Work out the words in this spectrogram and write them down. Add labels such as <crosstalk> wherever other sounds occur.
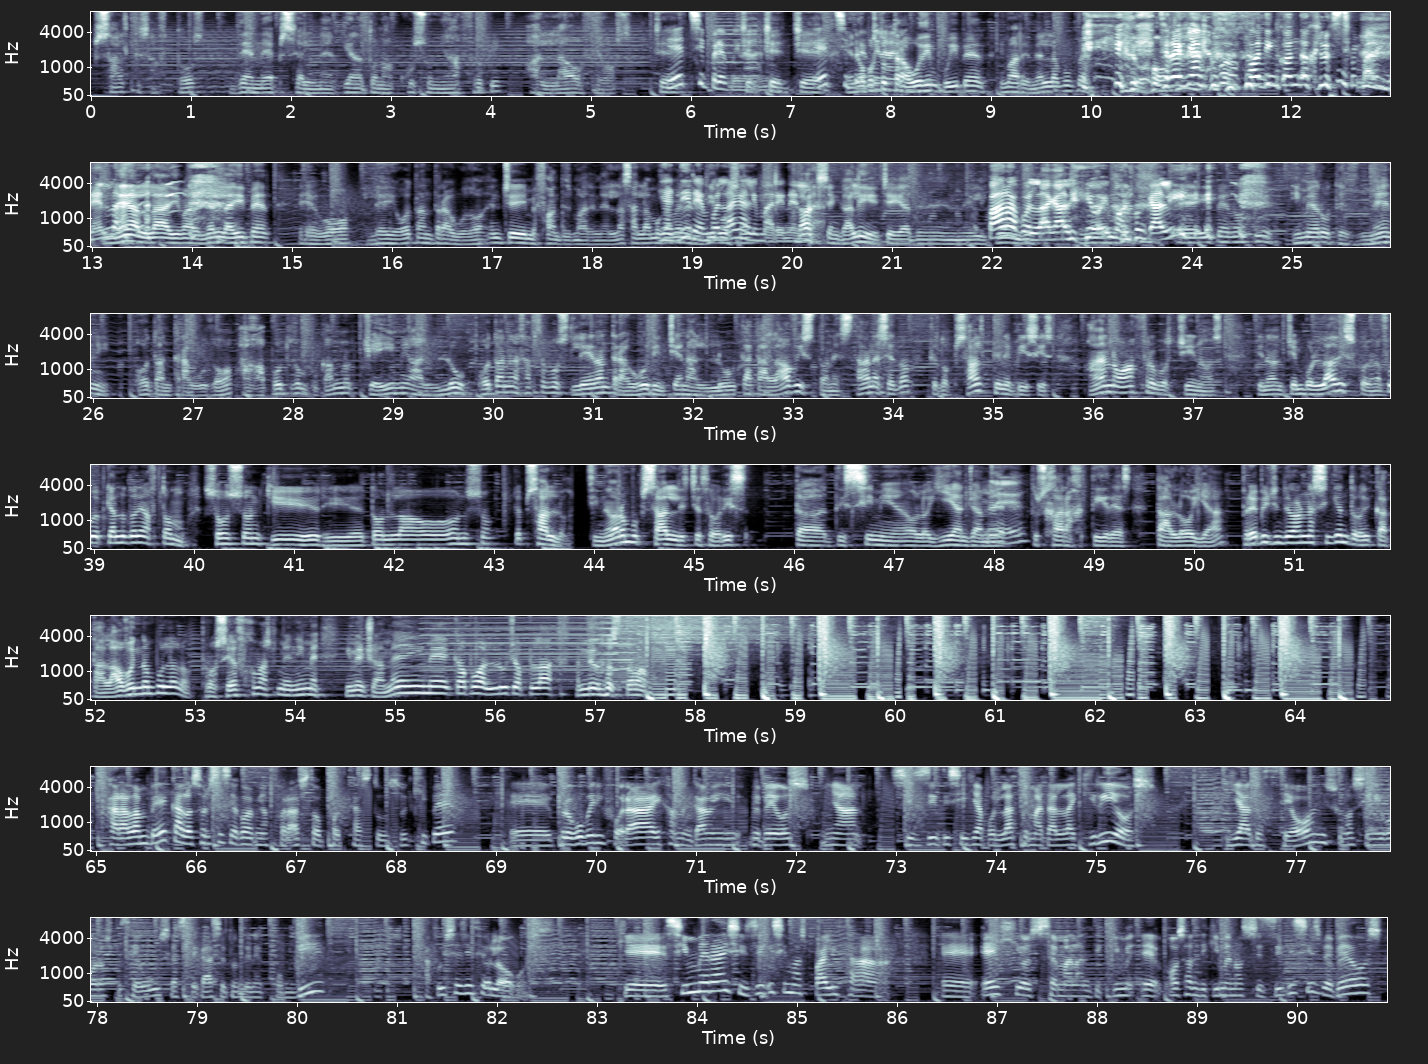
ψάλτης αυτός δεν έψελνε για να τον ακούσουν οι άνθρωποι, αλλά ο Θεός. Και, έτσι πρέπει και, να είναι. και, και, έτσι ενώ όπως πρέπει το να τραγούδι που είπε η Μαρινέλα που είπε <laughs> εγώ, είναι. Τρέπει από φώτιν κοντοκλού στη Μαρινέλα. ναι αλλά η Μαρινέλα είπε εγώ λέει όταν τραγουδώ δεν και είμαι φαν της Μαρινέλας αλλά μου Γιατί έκανε ρε, εντύπωση. πολλά καλή Μαρινέλα. εντάξει είναι καλή και για την ηλικία Πάρα μου. πολλά καλή, Ναι. όχι μόνο καλή. Ε, είπε ότι είμαι ερωτευμένη όταν τραγουδώ, αγαπώ το που κάνω και είμαι αλλού. Όταν ένας άνθρωπος λέει έναν τραγούδι και είναι αλλού, καταλάβεις τον, αισθάνεσαι το και το ψάλτην επίσης. Αν ο άνθρωπος τσίνο, την αν- και είναι πολλά δύσκολο, αφού πιάνω τον εαυτό μου. Σώσον κύριε των λαών σου. Και ψάλλουμε. Την ώρα που ψάλλεις και θεωρείς τα, τη σημειολογία για με, Ναι. τους χαρακτήρες, τα λόγια, πρέπει και την ώρα να συγκεντρωθεί. Καταλάβω ήταν που λέω. Προσεύχομαι, ας πούμε, είμαι, είμαι για με, είμαι κάπου αλλού και απλά ανοίγω το στόμα. Χαράλαμπε, καλώς όρισες για ακόμα μια φορά στο podcast του Zookeeper. Ε, προηγούμενη φορά είχαμε κάνει βεβαίως μια συζήτηση για πολλά θέματα, αλλά κυρίως για το Θεό. Ήσουν ο συνήγορος του Θεού ουσιαστικά σε τον την εκπομπή, αφού είσαι ζηθιολόγος. Και σήμερα η συζήτηση μας πάλι θα ε, έχει ως, θέμα αντικείμενο, ε, ως αντικείμενο συζήτησης βεβαίως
